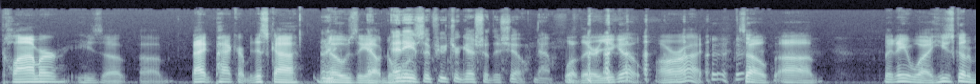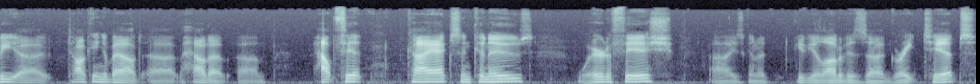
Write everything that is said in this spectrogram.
climber, he's a, a backpacker. This guy knows the outdoors. And he's a future guest of the show now. Well, there you go. All right. So, uh, but anyway, he's going to be uh, talking about uh, how to um, outfit kayaks and canoes, where to fish. Uh, he's going to give you a lot of his uh, great tips.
